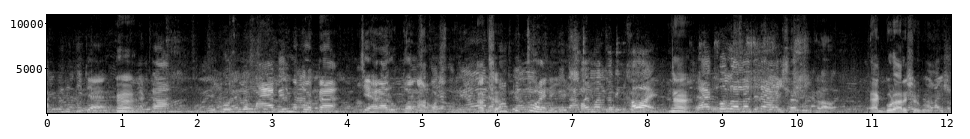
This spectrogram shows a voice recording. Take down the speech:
আকৃতিটা হ্যাঁ। একটা এই গরুগুলো মায়াবীর মতো একটা চেহারা রূপ ধরেন আরও আসবে আচ্ছা। কিচ্ছু হয় নাই এই ছয় মাস যদি খাওয়ায় না। এক গরু আল্লাহ দিলে আড়াইশো গরু খাওয়া এক গুঁড়ো আড়াইশোর গুঁড়ো আড়াইশো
